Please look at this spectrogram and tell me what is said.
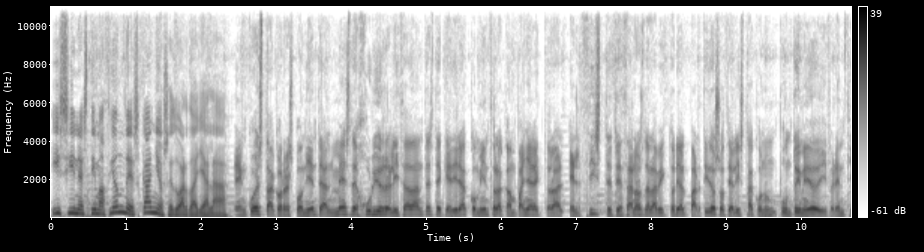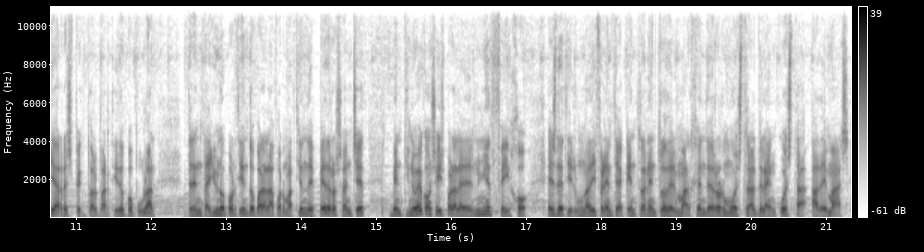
y sin estimación de escaños, Eduardo Ayala. Encuesta correspondiente al mes de julio y realizada antes de que diera comienzo la campaña electoral. El CIS de Tezanos da la victoria al Partido Socialista con un punto y medio de diferencia respecto al Partido Popular. 31% para la formación de Pedro Sánchez, 29,6% para la de Núñez Feijó. Es decir, una diferencia que entra dentro del margen de error muestral de la encuesta. Además,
